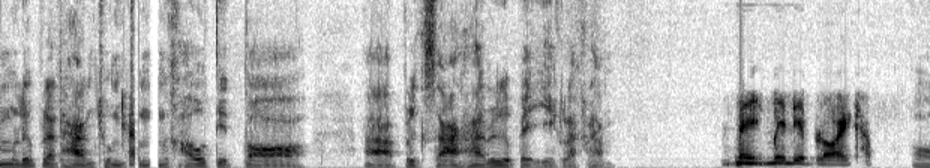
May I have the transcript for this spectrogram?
ำหรือประธานชุมชนเขาติดต่ออาปรึกษาหารือไปอีกล่ะครับ ไม่ไม่เรียบร้อยครับอ๋อ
